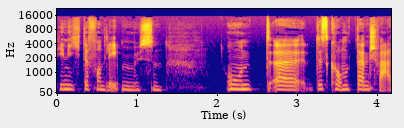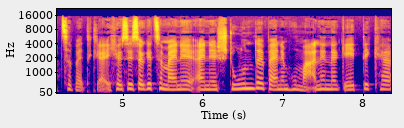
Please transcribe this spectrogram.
die nicht davon leben müssen. Und äh, das kommt dann Schwarzarbeit gleich. Also ich sage jetzt einmal, eine, eine Stunde bei einem Humanenergetiker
